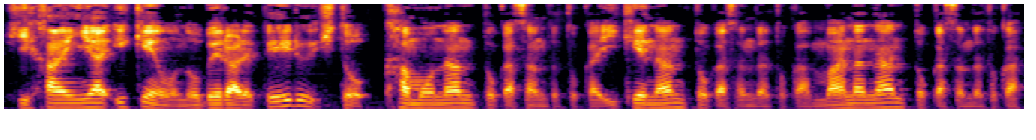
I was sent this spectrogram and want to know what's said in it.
批判や意見を述べられている人、かもなんとかさんだとか、池なんとかさんだとか、まななんとかさんだとか、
